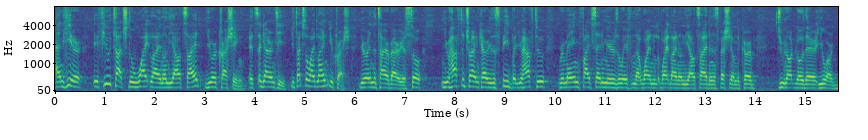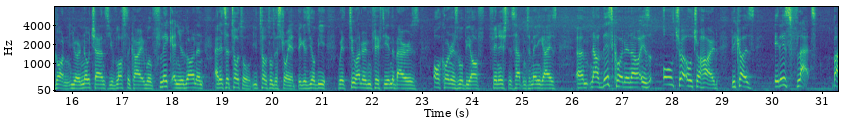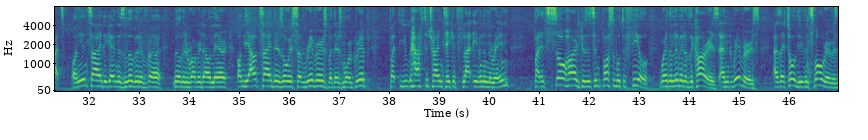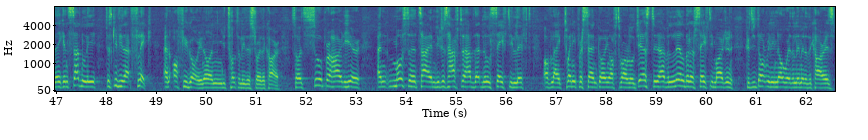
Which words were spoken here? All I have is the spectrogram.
And here, if you touch the white line on the outside, you're crashing. It's a guarantee. You touch the white line, you crash. You're in the tire barrier. So you have to try and carry the speed, but you have to remain five centimeters away from that white line on the outside, and especially on the curb do not go there. You are gone. You are no chance. You've lost the car. It will flick and you're gone. And, and it's a total. You total destroy it because you'll be with 250 in the barriers. All corners will be off, finished. This happened to many guys. Um, now this corner now is ultra, ultra hard because it is flat. But on the inside, again, there's a little bit of a uh, little bit of rubber down there. On the outside, there's always some rivers, but there's more grip. But you have to try and take it flat even in the rain but it's so hard because it's impossible to feel where the limit of the car is. And rivers, as I told you, even small rivers, they can suddenly just give you that flick and off you go, you know, and you totally destroy the car. So it's super hard here. And most of the time, you just have to have that little safety lift of like 20% going off throttle just to have a little bit of safety margin because you don't really know where the limit of the car is.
